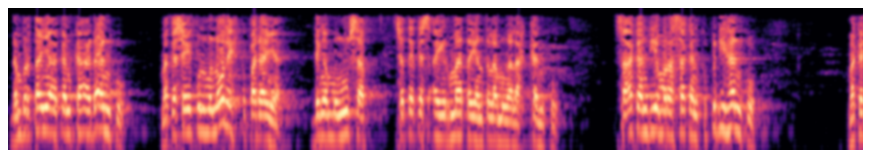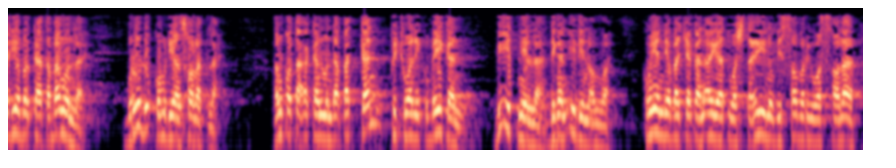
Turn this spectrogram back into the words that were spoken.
dan bertanya akan keadaanku. Maka saya pun menoleh kepadanya dengan mengusap setetes air mata yang telah mengalahkanku. Seakan dia merasakan kepedihanku. Maka dia berkata, bangunlah. Beruduk kemudian solatlah engkau tak akan mendapatkan kecuali kebaikan biidnillah dengan izin Allah. Kemudian dia bacakan ayat wasta'inu bis sabri was salah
